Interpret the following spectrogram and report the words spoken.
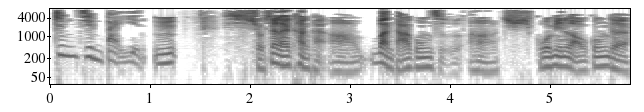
真金白银。嗯。首先来看看啊，万达公子啊，国民老公的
